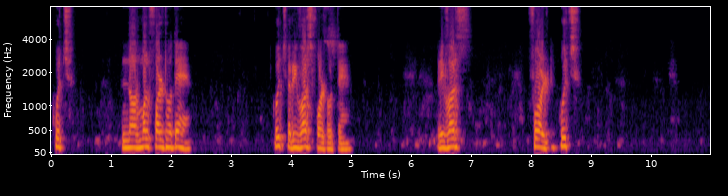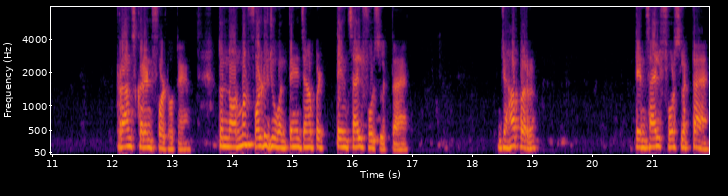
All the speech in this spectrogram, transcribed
कुछ नॉर्मल फॉल्ट होते हैं। कुछ रिवर्स फॉल्ट होते हैं। रिवर्स फॉल्ट कुछ ट्रांसकरेंट फॉल्ट होते हैं। तो नॉर्मल फॉल्ट जो बनते हैं, जहाँ पर टेंसाइल फोर्स लगता है, जहाँ पर टेंसाइल फोर्स लगता है,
